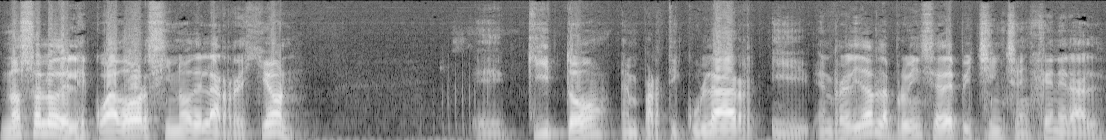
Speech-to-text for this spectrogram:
no solo del Ecuador, sino de la región. Eh, Quito en particular y en realidad la provincia de Pichincha en general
